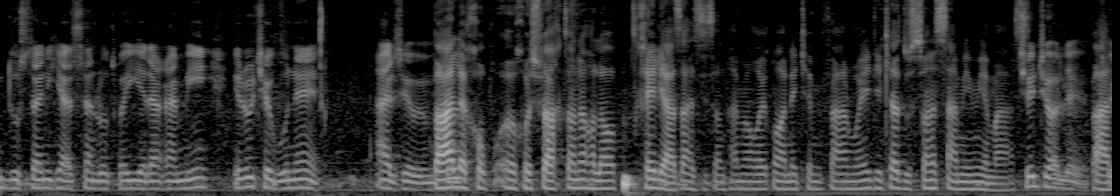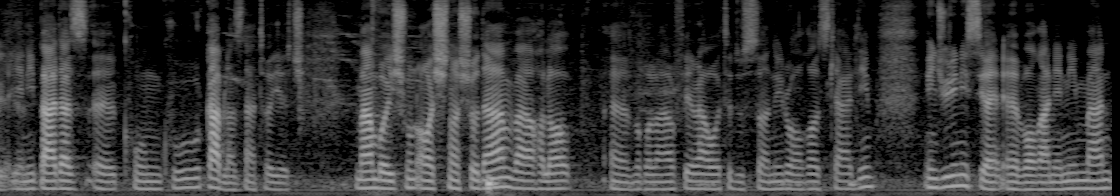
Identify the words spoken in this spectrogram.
این دوستانی که هستن رتبه یه رقمی این رو چگونه ارزیابی بله خب خوشبختانه حالا خیلی از عزیزان همه آقای قانه که میفرمایید یکی از دوستان صمیمی من است چه جالب بله یعنی بعد از کنکور قبل از نتایج. من با ایشون آشنا شدم و حالا به قول معروف روابط دوستانی رو آغاز کردیم. اینجوری نیست واقعا. یعنی من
